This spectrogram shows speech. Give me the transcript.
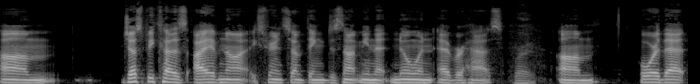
um, just because I have not experienced something does not mean that no one ever has. right. Um, or that,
